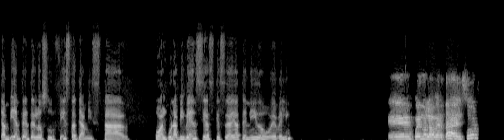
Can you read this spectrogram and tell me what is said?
ambiente entre los surfistas de amistad o algunas vivencias que se haya tenido, Evelyn? Eh, bueno, la verdad, el surf,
